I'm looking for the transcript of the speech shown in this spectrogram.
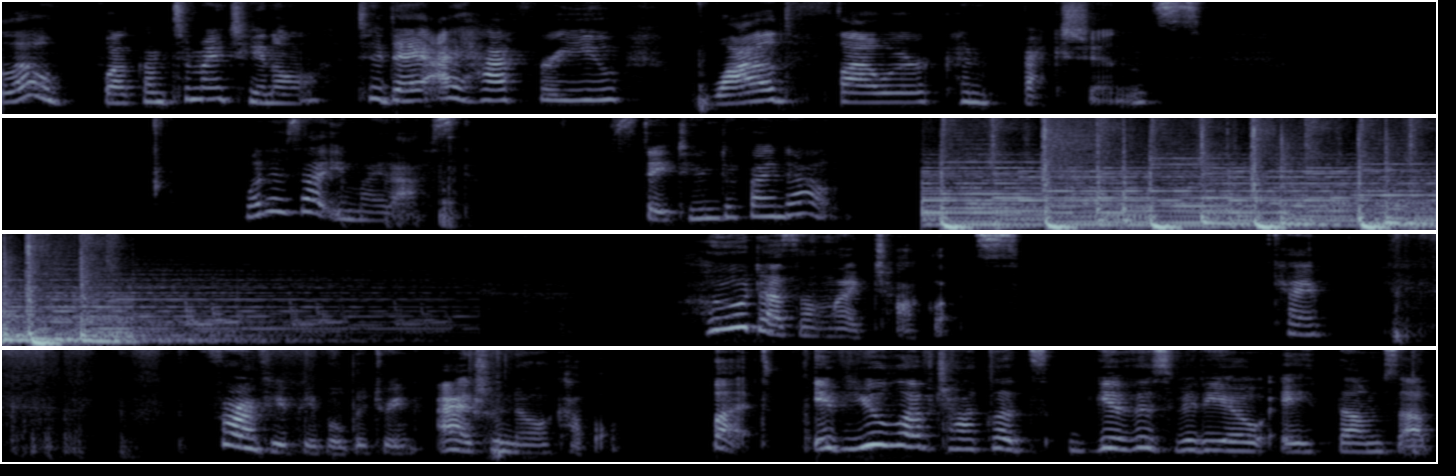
Hello, welcome to my channel. Today I have for you wildflower confections. What is that you might ask? Stay tuned to find out. Who doesn't like chocolates? Okay. For a few people between. I actually know a couple. But if you love chocolates, give this video a thumbs up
